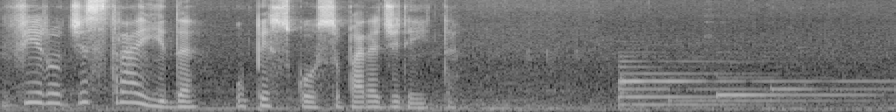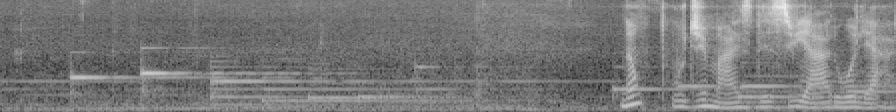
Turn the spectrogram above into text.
viro distraída o pescoço para a direita. Não pude mais desviar o olhar.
